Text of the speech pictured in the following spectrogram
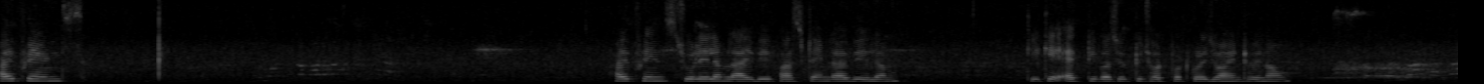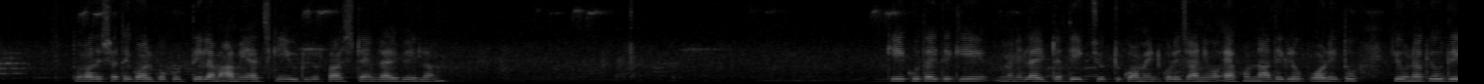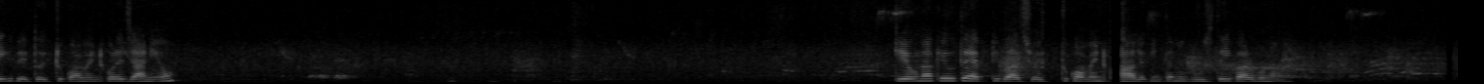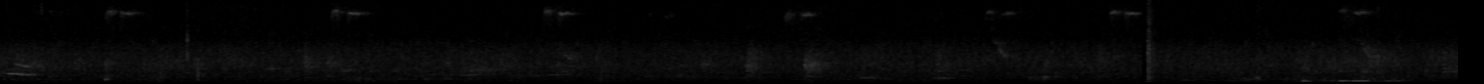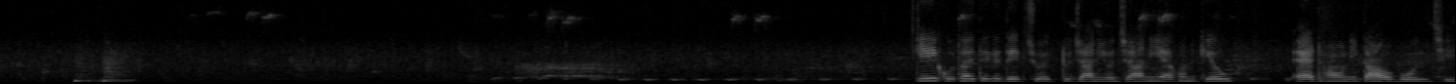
Hi friends hi friends চলে এলাম লাইভে ফার্স্ট টাইম লাইভে এলাম। কে কে অ্যাক্টিভ আছো একটু ঝটপট করে জয়েন্ট হয়ে নাও। তোমাদের সাথে গল্প করতে এলাম। আমি আজকে ইউটিউবে ফার্স্ট টাইম লাইভে এলাম। কে কোথায় থেকে মানে লাইভটা দেখছ একটু কমেন্ট করে জানিও। এখন না দেখলেও পরে তো কেউ না কেউ দেখবে, তো একটু কমেন্ট করে জানিও। কেউ না কেউ তো অ্যাক্টিভ আছো, একটু কমেন্ট নাহলে কিন্তু আমি বুঝতেই পারব না। কে কোথায় থেকে দেখছ একটু জানিও। জানি এখন কেউ অ্যাড হওনি, তাও বলছি।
